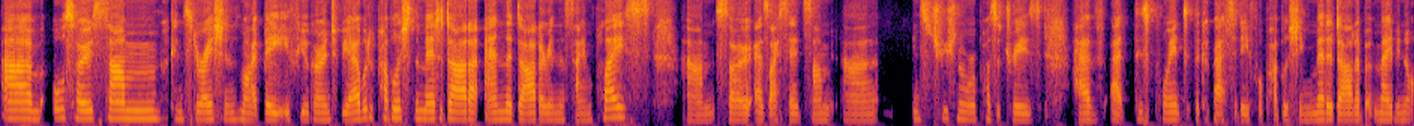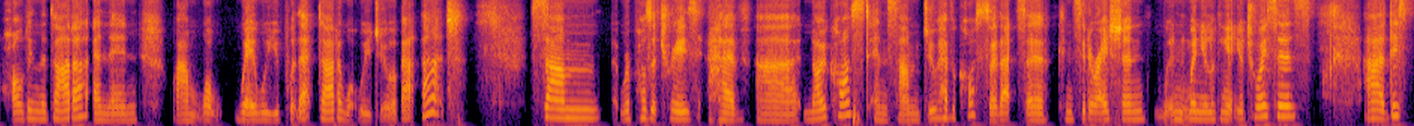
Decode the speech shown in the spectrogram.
Um, also some considerations might be if you're going to be able to publish the metadata and the data in the same place. Um, so as I said, some uh, institutional repositories have at this point the capacity for publishing metadata but maybe not holding the data and then um, what, where will you put that data, what will you do about that? Some repositories have uh, no cost and some do have a cost so that's a consideration when, when you're looking at your choices. Uh, this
